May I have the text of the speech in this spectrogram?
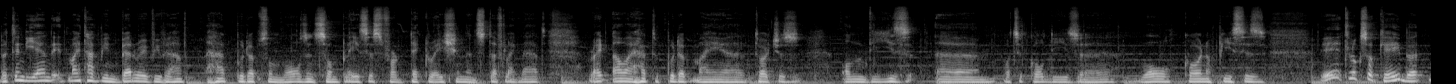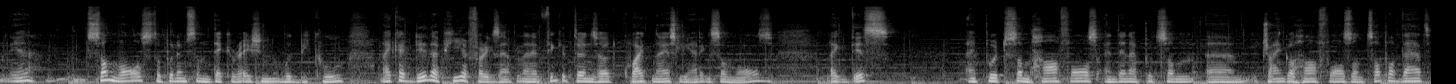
But in the end, it might have been better if we have had put up some walls in some places for decoration and stuff like that. Right now I had to put up my uh, torches on these, um, what's it called, these uh, wall corner pieces. It looks okay, but yeah, some walls to put in some decoration would be cool. Like I did up here, for example, and I think it turns out quite nicely adding some walls like this I put some half walls and then I put some um, triangle half walls on top of that.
